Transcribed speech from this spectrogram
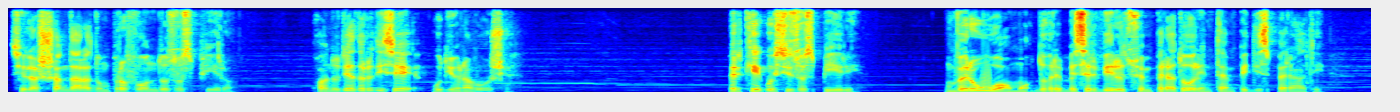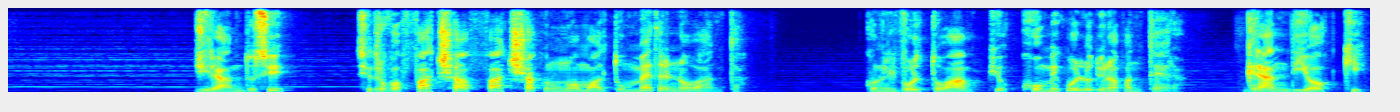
si lasciò andare ad un profondo sospiro, quando dietro di sé udì una voce. Perché questi sospiri? Un vero uomo dovrebbe servire il suo imperatore in tempi disperati. Girandosi, si trovò faccia a faccia con un uomo alto 1,90 m con il volto ampio come quello di una pantera, grandi occhi,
